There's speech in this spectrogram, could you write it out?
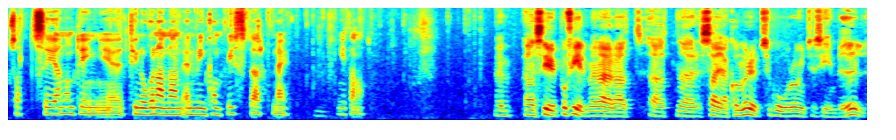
Så att säga någonting eh, till någon annan än min kompis där, nej. Inget annat. Men man ser ju på filmen här att, att när Saja kommer ut så går hon till sin bil.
